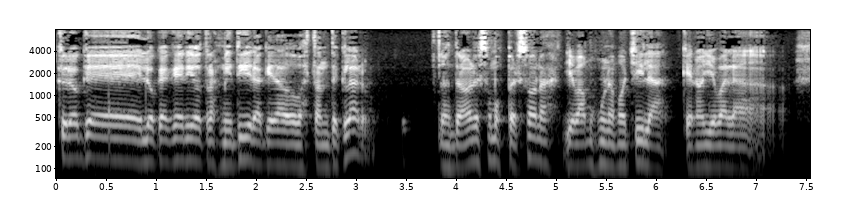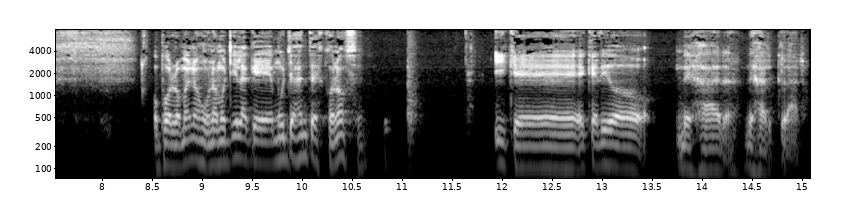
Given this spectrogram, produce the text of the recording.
creo que lo que he querido transmitir ha quedado bastante claro. Los entrenadores somos personas, llevamos una mochila que no lleva la, o por lo menos una mochila que mucha gente desconoce y que he querido dejar, dejar claro.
